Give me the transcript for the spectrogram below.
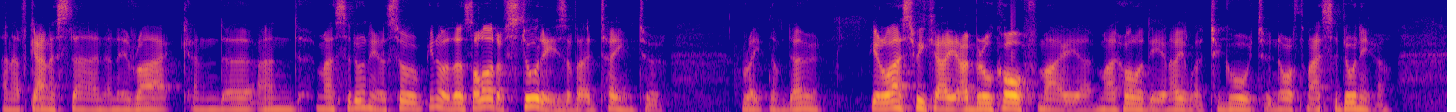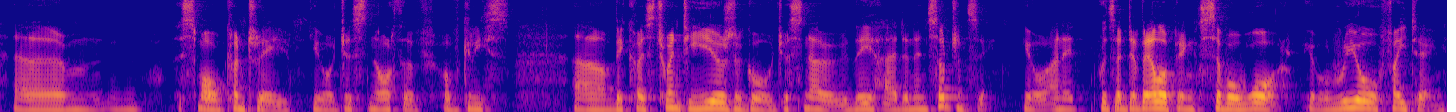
and Afghanistan and Iraq and uh, and Macedonia. So you know, there's a lot of stories. I've had time to write them down. You know, last week I, I broke off my uh, my holiday in Islay to go to North Macedonia. Um, a small country, you know, just north of, of Greece, um, because 20 years ago, just now, they had an insurgency, you know, and it was a developing civil war, you know, real fighting,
